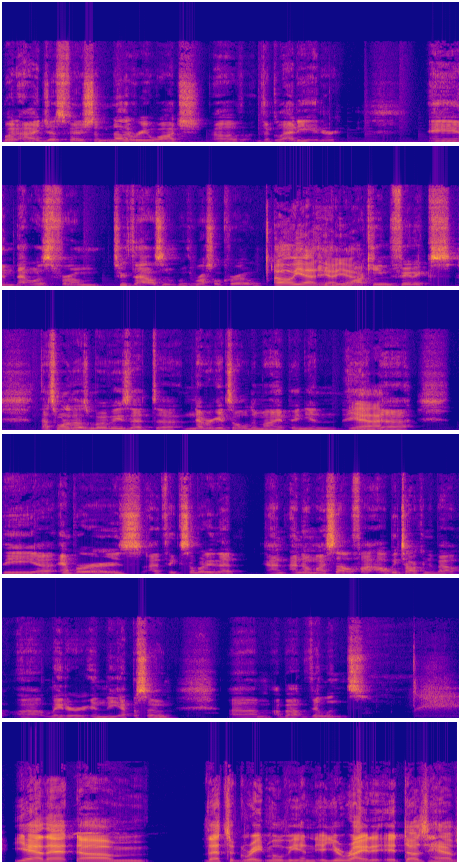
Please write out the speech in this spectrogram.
but I just finished another rewatch of The Gladiator, and that was from 2000 with Russell Crowe. Oh yeah, yeah, yeah. Joaquin Phoenix. That's one of those movies that uh, never gets old, in my opinion. And, yeah. Uh, the uh, Emperor is, I think, somebody that I know myself. I'll be talking about uh, later in the episode um, about villains. Yeah, that um, that's a great movie, and you're right. It, it does have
